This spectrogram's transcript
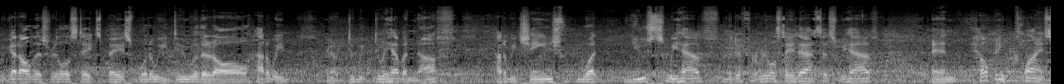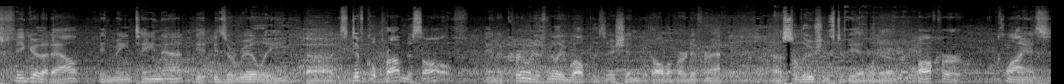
We got all this real estate space. What do we do with it all? How do we, you know, do we do we have enough? How do we change what use we have, the different real estate assets we have? And helping clients figure that out and maintain that is a really uh, it's a difficult problem to solve. And Accruent is really well positioned with all of our different uh, solutions to be able to offer clients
